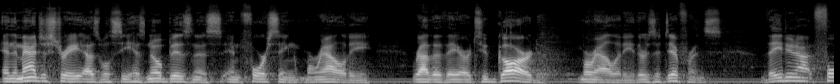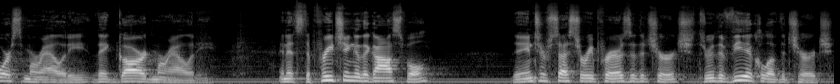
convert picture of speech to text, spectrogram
And the magistrate, as we'll see, has no business enforcing morality. Rather, they are to guard morality. There's a difference. They do not force morality, they guard morality. And it's the preaching of the gospel, the intercessory prayers of the church, through the vehicle of the church,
